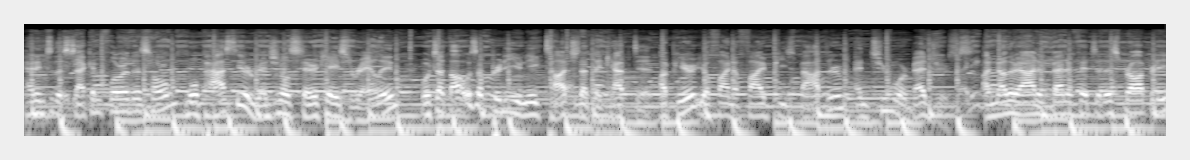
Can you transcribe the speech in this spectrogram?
Heading to the second floor of this home, we'll pass the original staircase railing, which I thought was a pretty unique touch that they kept it. Up here, you'll find a five-piece bathroom and two more bedrooms. Another added benefit to this property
